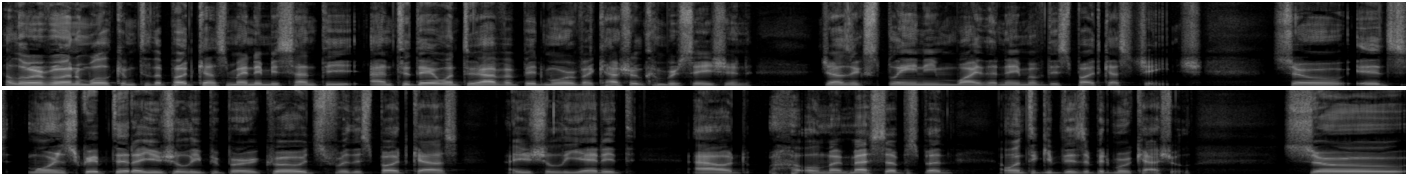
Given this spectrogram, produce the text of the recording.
Hello, everyone, and welcome to the podcast. My name is Santi, and today I want to have a bit more of a casual conversation, just explaining why the name of this podcast changed. So it's more unscripted. I usually prepare quotes for this podcast. I usually edit out all my mess ups, but I want to keep this a bit more casual. So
